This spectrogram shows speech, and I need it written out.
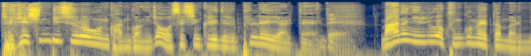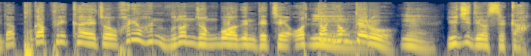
되게 신비스러운 관광이죠. Assassin's Creed를 플레이할 때. 네. 많은 인류가 궁금해했단 말입니다. 북아프리카의 저 화려한 문헌 정보학은 대체 어떤 예. 형태로 예. 유지되었을까?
